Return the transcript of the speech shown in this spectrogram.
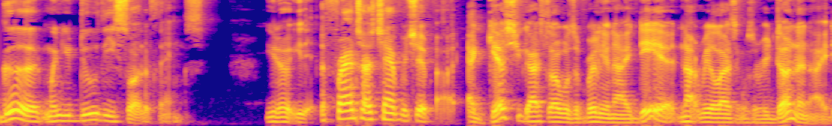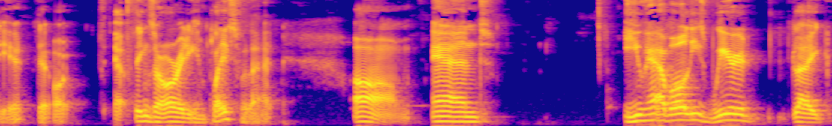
good when you do these sort of things. You know, the franchise championship, I guess you guys thought was a brilliant idea, not realizing it was a redundant idea that things are already in place for that. Um, and you have all these weird, like,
